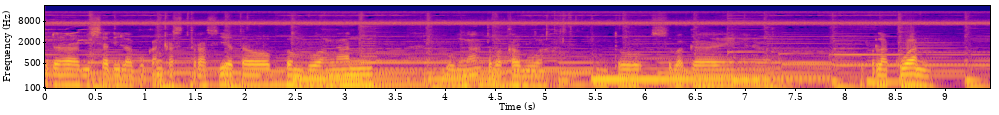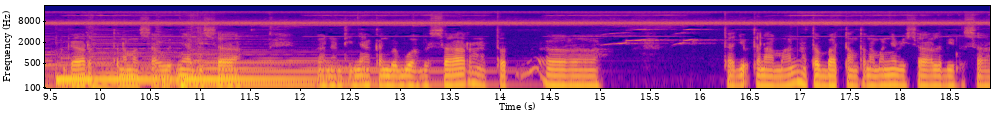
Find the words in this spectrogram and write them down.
sudah bisa dilakukan kastrasi atau pembuangan bunga atau bakal buah untuk sebagai perlakuan agar tanaman sawitnya bisa uh, nantinya akan berbuah besar atau uh, tajuk tanaman atau batang tanamannya bisa lebih besar.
